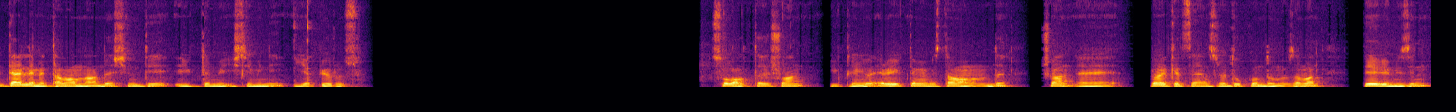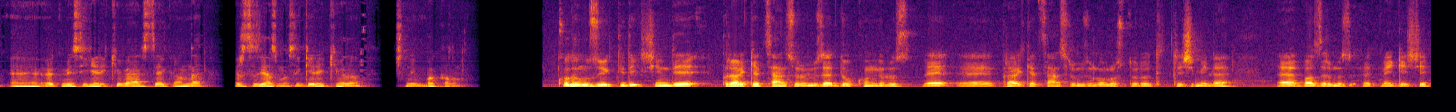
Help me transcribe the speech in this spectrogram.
Derleme tamamlandı. Şimdi yükleme işlemini yapıyoruz. Sol altta şu an yükleniyor. Evet yüklememiz tamamlandı. Şu an e, hareket sensöre dokunduğumuz zaman devremizin e, ötmesi gerekiyor ve ekranına hırsız yazması gerekiyor. Şimdi bakalım. Kodumuzu yükledik. Şimdi hareket sensörümüze dokunuyoruz ve e, hareket sensörümüzün oluşturduğu titreşimiyle e, buzzer'ımız ötmeye geçecek.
